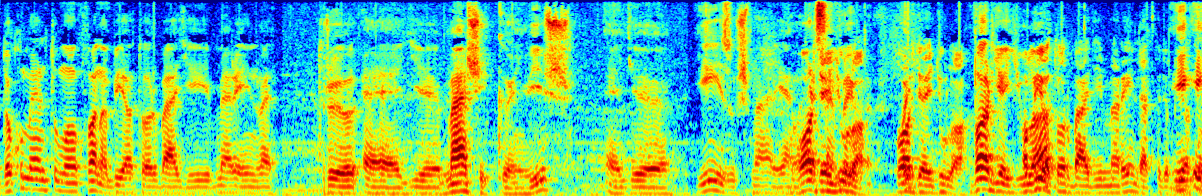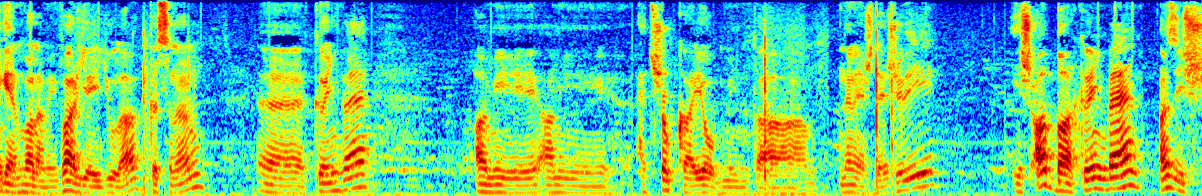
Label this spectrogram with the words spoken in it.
dokumentumok, van a Biatorbágyi merényletről egy másik könyv is, egy Jézus Mária. Vargyai Gyula. Vargyai Gyula. Vargyai Gyula. A Biatorbágyi merénylet, vagy a Biator... Igen, valami. Vargyai Gyula, köszönöm, könyve, ami, ami hát sokkal jobb, mint a Nemes Dezsőé, és abban a könyvben az is,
